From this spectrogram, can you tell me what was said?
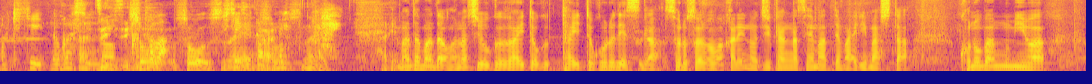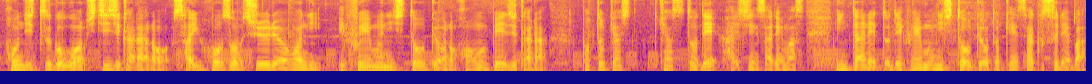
お聞き逃しぜひぜひ。の方はそうそうですね。7時からね。そうですね。はい。えまだまだお話を伺いたいところですがそろそろお別れの時間が迫ってまいりました。この番組は本日午後7時からの再放送終了後に FM 西東京のホームページからポッドキャストキャストで配信されます。インターネットで FM 西東京と検索すれば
